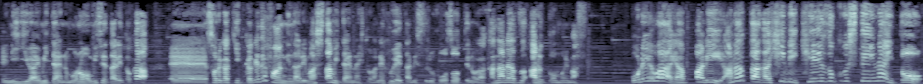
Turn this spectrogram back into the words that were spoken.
え賑わいみたいなものを見せたりとか、えー、それがきっかけでファンになりましたみたいな人がね、増えたりする放送っていうのが必ずあると思います。俺はやっぱり、あなたが日々継続していないと、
